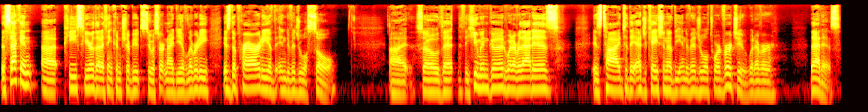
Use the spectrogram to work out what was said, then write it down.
The second piece here that I think contributes to a certain idea of liberty is the priority of the individual soul. so that the human good, whatever that is, is tied to the education of the individual toward virtue, whatever that is.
